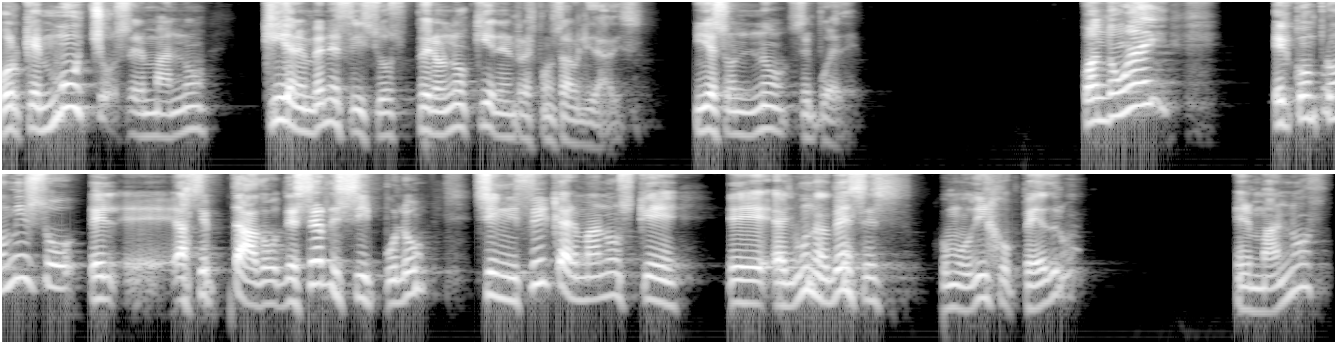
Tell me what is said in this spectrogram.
Porque muchos, hermanos, quieren beneficios, pero no quieren responsabilidades. Y eso no se puede. Cuando hay el compromiso el, eh, aceptado de ser discípulo, significa, hermanos, que eh, algunas veces, como dijo Pedro, hermanos,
